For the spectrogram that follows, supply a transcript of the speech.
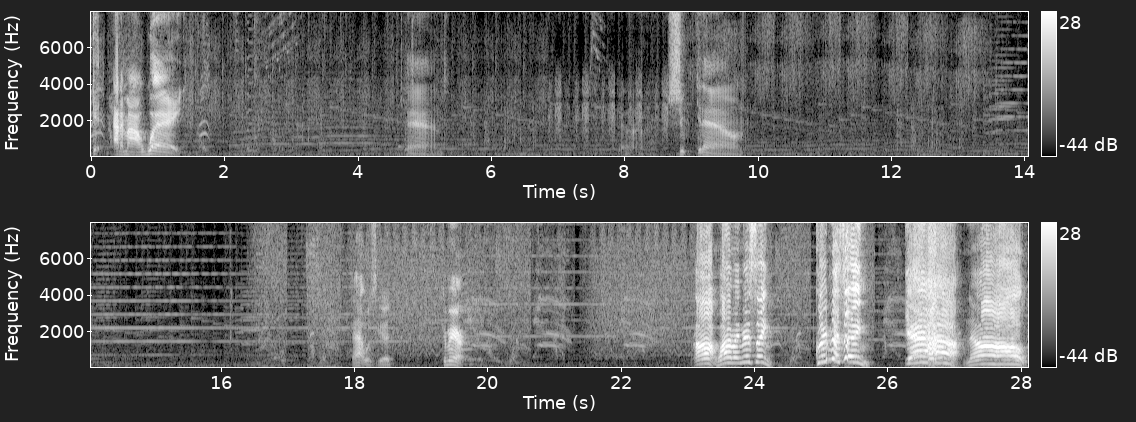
Get out of my way! And... Gonna shoot you down. That was good. Come here. Ah, why am I missing? Quit missing! Yeah! No!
